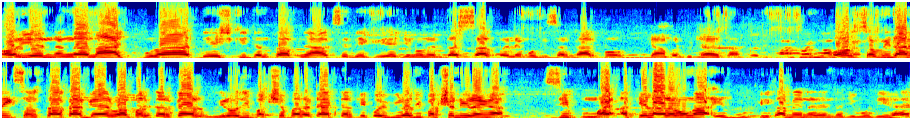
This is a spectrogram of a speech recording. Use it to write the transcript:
और ये नंगा नाच पूरा देश की जनता अपने आँख से देख रही है, जिन्होंने 10 साल पहले मोदी सरकार को यहाँ पर बिठाया था। और संविधानिक संस्था का गैर वापर कर कर विरोधी पक्ष पर अटैक करके कोई विरोधी पक्ष नहीं रहेगा। सिर्फ़ मैं अकेला रहूँगा, इस भूमिका में नरेंद्र जी मोदी है।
